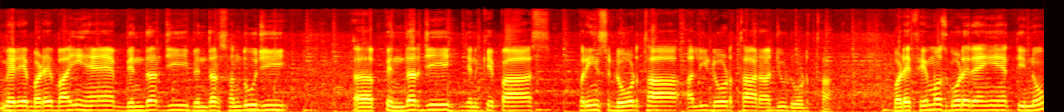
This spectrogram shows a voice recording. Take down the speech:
मेरे बड़े भाई हैं, बिंदर जी, बिंदर संधू जी पिंदर जी, जिनके पास प्रिंस डोड था, अली डोड था, राजू डोड था। बड़े फ़ेमस घोड़े रहे हैं तीनों,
